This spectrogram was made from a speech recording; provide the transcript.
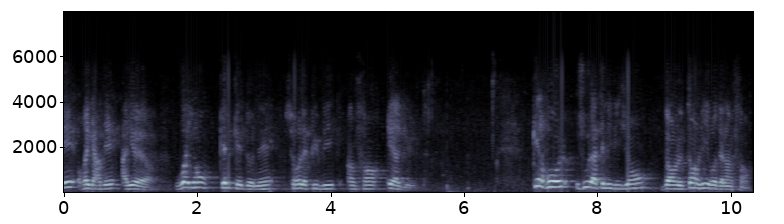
et regarder ailleurs. Voyons quelques données sur les publics, enfants et adultes. Quel rôle joue la télévision dans le temps libre de l'enfant?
